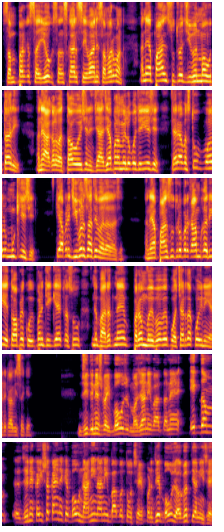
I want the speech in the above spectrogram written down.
સંપર્ક, સહયોગ, સંસ્કાર, સેવા અને સમર્પણ અને આ પાંચ સૂત્રો જીવનમાં ઉતારી અને આગળ વધતા હોય છે ને, જ્યાં જ્યાં પણ અમે લોકો જઈએ છીએ, ત્યારે આ વસ્તુ મૂકીએ છીએ કે આપણે જીવન સાથે વળેલા છે. અને આ પાંચ સૂત્રો પર કામ કરીએ તો આપણે કોઈ પણ જગ્યાએ કશું અને ભારતને પરમ વૈભવે પહોંચાડતા કોઈ નહીં અટકાવી શકે. જી દિનેશભાઈ, બહુ જ મજાની વાત અને એકદમ જેને કહી શકાય ને કે બહુ નાની નાની બાબતો છે, પણ જે બહુ જ અગત્યની છે,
